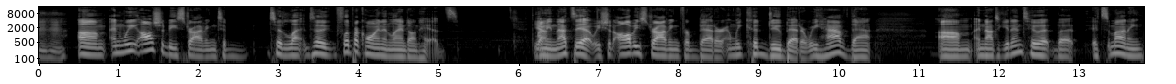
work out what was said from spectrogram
Mm-hmm. Um, and we all should be striving to to la- to flip a coin and land on heads. Yeah. I mean, that's it. We should all be striving for better, and we could do better. We have that Um, and not to get into it, but it's money.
